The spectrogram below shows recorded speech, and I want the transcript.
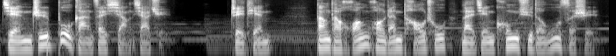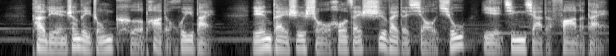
简直不敢再想下去。这天，当他惶惶然逃出那间空虚的屋子时，他脸上那种可怕的灰败，连带时守候在室外的小丘也惊吓得发了呆。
